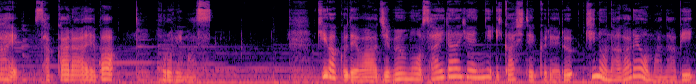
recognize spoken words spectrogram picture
栄え逆らえば滅びます。気学では自分を最大限に生かしてくれる木の流れを学び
